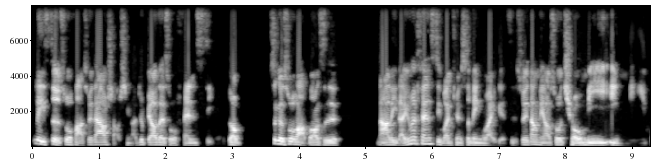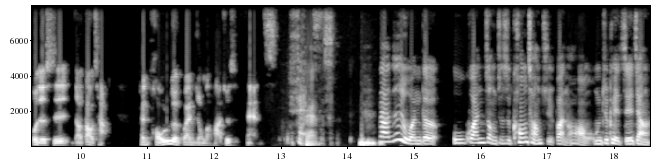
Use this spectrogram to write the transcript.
类似的说法，所以大家要小心啊，就不要再说 fancy。知道这个说法不知道是哪里来，因为 fancy 完全是另外一个字，所以当你要说球迷、影迷，或者是你知道到场很投入的观众的话，就是 fans。fans。那日文的无观众就是空场举办的话，我们就可以直接讲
